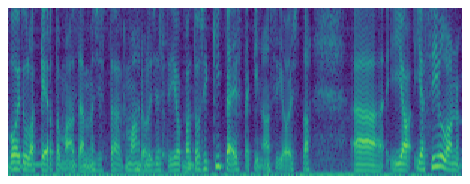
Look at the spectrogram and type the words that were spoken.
voi tulla kertomaan tämmöisistä mahdollisesti jopa tosi kipeistäkin asioista. Ää, ja, ja silloin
